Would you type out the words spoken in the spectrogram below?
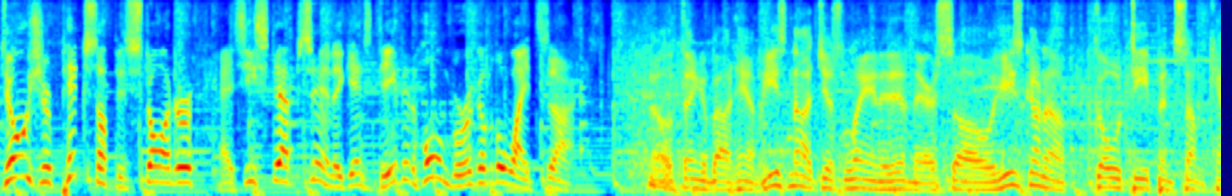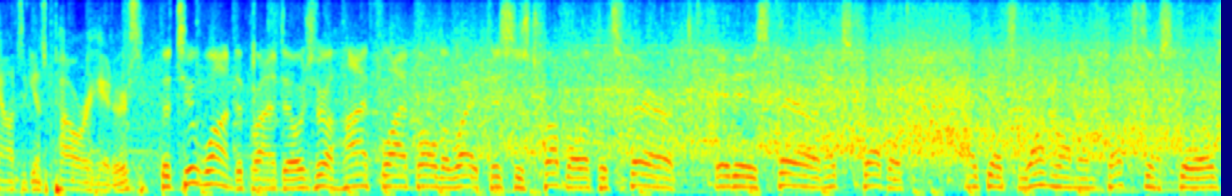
Dozier picks up his starter as he steps in against David Holmberg of the White Sox. No, the thing about him, he's not just laying it in there, so he's going to go deep in some counts against power hitters. The 2 1 to Brian Dozier. A high fly ball to right. This is trouble. If it's fair, it is fair, and it's trouble. That gets one run, and Buxton scores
